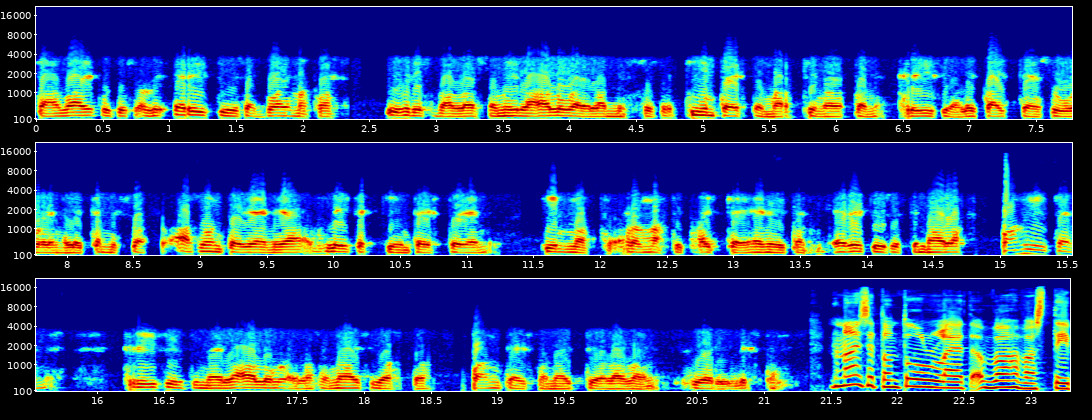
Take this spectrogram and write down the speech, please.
tämä vaikutus oli erityisen voimakas Yhdysvalloissa niillä alueilla, missä se kiinteistömarkkinoiden kriisi oli kaikkein suurin, eli missä asuntojen ja liikekiinteistöjen hinnat romahti kaikkein eniten. Erityisesti näillä pahiten kriisiytyneillä alueilla se naisjohto pankeista näytti olevan hyödyllistä. No naiset on tulleet vahvasti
